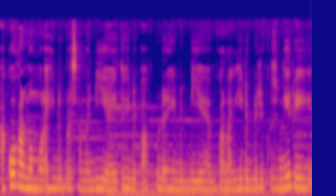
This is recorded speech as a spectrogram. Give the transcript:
aku akan memulai hidup bersama dia. Itu hidup aku dan hidup dia bukan lagi hidup diriku sendiri.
